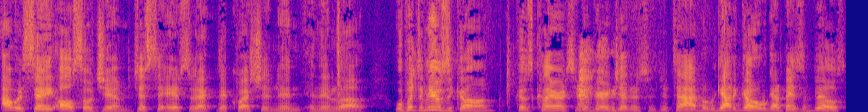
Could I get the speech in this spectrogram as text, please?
I would say also, Jim, just to answer that, that question, and, and then uh, we'll put the music on because Clarence, you've been very generous with your time, but we got to go. We got to pay some bills.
